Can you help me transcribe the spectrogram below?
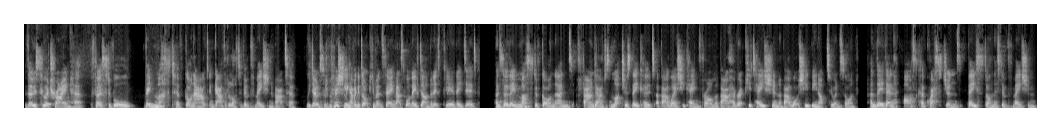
those who are trying her, first of all, they must have gone out and gathered a lot of information about her. We don't sort of officially having a document saying that's what they've done, but it's clear they did. And so they must have gone and found out as much as they could about where she came from, about her reputation, about what she'd been up to, and so on. And they then ask her questions based on this information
